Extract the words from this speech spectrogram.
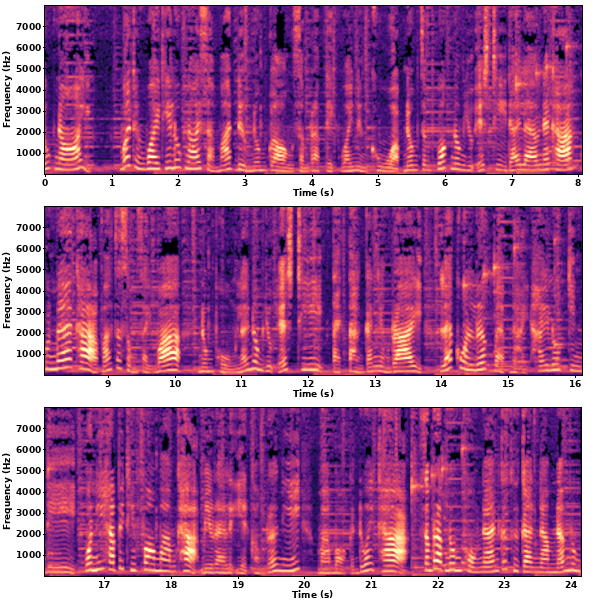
ลูกน้อย เมื่อถึงวัยที่ลูกน้อยสามารถดื่มนมกล่องสำหรับเด็กวัยหนึ่งขวบ นมจำพวกนม UHT ได้แล้วนะคะ คุณแม่ค่ะ มักจะสงสัยว่านมผงและนม UHT แตกต่างกันอย่างไร และควรเลือกแบบไหนให้ลูกกินดี วันนี้ Happy Tip for Mom ค่ะ มีรายละเอียดของเรื่องนี้มาบอกกันด้วยค่ะสำหรับนมผงนั้นก็คือการนำน้ำนม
